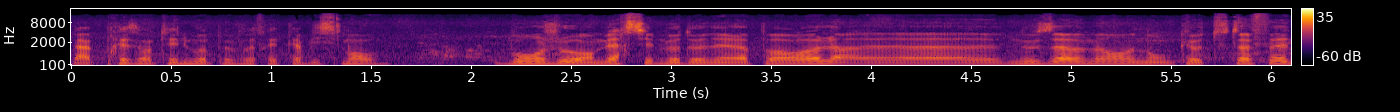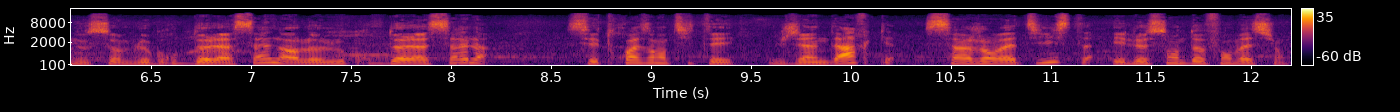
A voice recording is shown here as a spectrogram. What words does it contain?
bah, présentez-nous un peu votre établissement. Bonjour, merci de me donner la parole. Euh, nous avons donc tout à fait, nous sommes le groupe de la salle. Alors le, groupe de la salle, c'est trois entités Jeanne d'Arc, Saint-Jean-Baptiste et le centre de formation.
